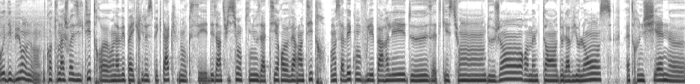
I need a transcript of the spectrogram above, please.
au début on, quand on a choisi le titre euh, on n'avait pas écrit le spectacle donc c'est des intuitions qui nous attirent euh, vers un titre. On savait qu'on voulait parler de cette question de genre en même temps de la violence être une chienne euh,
